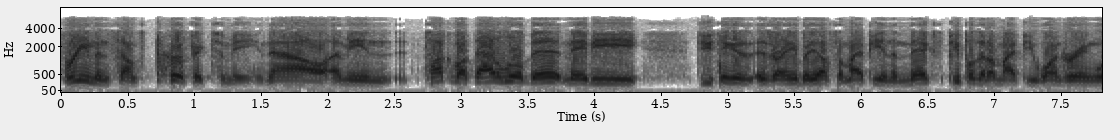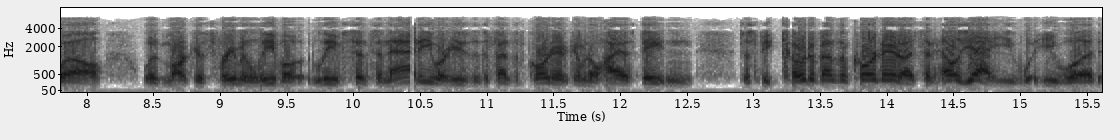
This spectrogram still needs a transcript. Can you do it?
Freeman sounds perfect to me. Now, I mean, talk about that a little bit. Maybe, do you think is, is there anybody else that might be in the mix? People that might be wondering, well, would Marcus Freeman leave leave Cincinnati, where he's the defensive coordinator, come to Ohio State and just be co-defensive coordinator? I said, hell yeah, he he would.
